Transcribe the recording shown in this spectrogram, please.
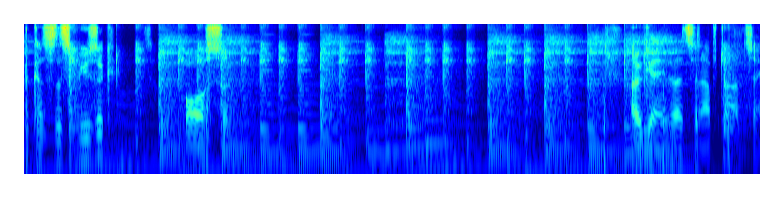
because this music is awesome. Okay, that's enough dancing.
